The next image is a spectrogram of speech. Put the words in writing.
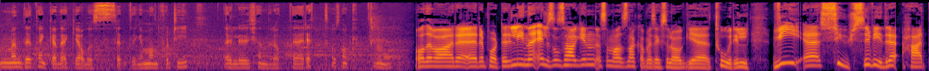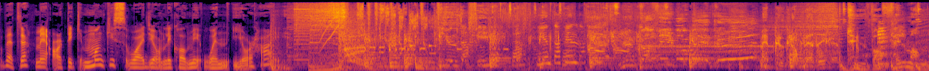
men det tenker jeg det er ikke i alle settinger man får tid, eller kjenner at det er rett å snakke. Mm. Og det var eh, reporter Line Elsås Hagen som hadde snakka med sexolog eh, Toril. Vi eh, suser videre her på P3 med Arctic Monkeys, Why Do You Only Call Me When You're High. Med programleder Tuva Fellmann.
